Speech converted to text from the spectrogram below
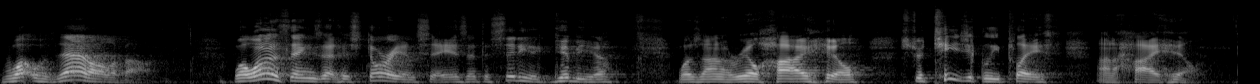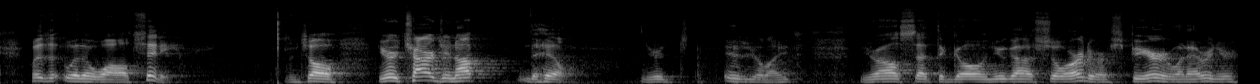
What was that all about? Well, one of the things that historians say is that the city of Gibeah was on a real high hill strategically placed on a high hill with, with a walled city. And so you're charging up the hill. You're Israelites. You're all set to go, and you got a sword or a spear or whatever, and you're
